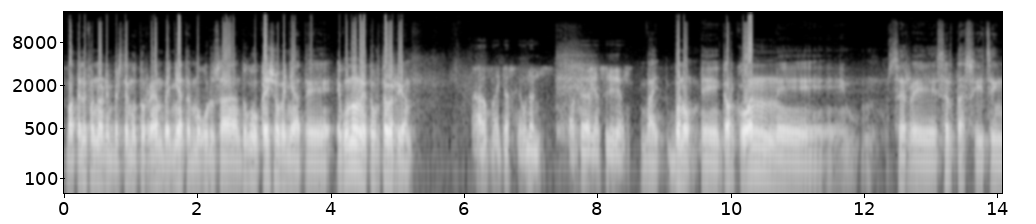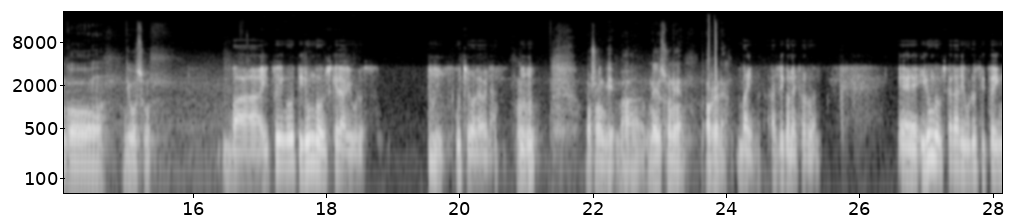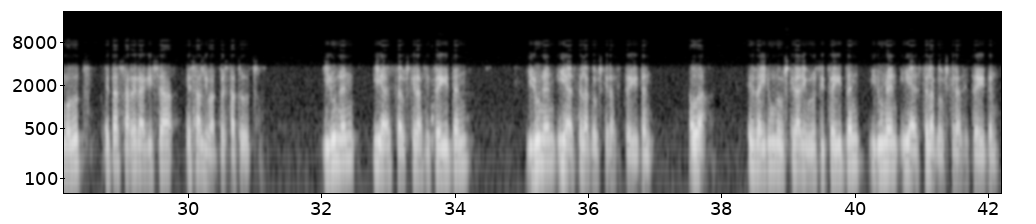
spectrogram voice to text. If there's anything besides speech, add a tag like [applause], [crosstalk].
Ba, telefonoaren beste muturrean bainat muguruza dugu, kaixo bainat, e, egunon eta urte berrion? Hau, baitar, egunon, eta urte berrian zuri ere bai. Bai, bueno, e, gaurkoan e, zer, e, zertaz itzingo diguzu? Ba, itzingo dut irungo euskerari buruz. [clears throat] Gutxi gora bera. Uh -huh. Osongi, ba, nahi zunean, aurrera. Bai, hasiko nahi zorduan. E, irungo euskarari buruz hitz egingo dut eta sarrera gisa esaldi bat prestatu dut. Irunen ia ez da euskera hitz egiten, Irunen ia ez delako euskera hitz egiten. Hau da, ez da irungo euskarari buruz hitz egiten, Irunen ia ez delako euskera hitz egiten.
